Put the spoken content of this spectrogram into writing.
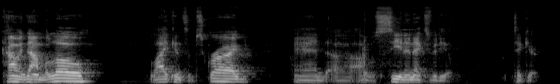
Comment down below, like and subscribe, and uh, I will see you in the next video. Take care.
